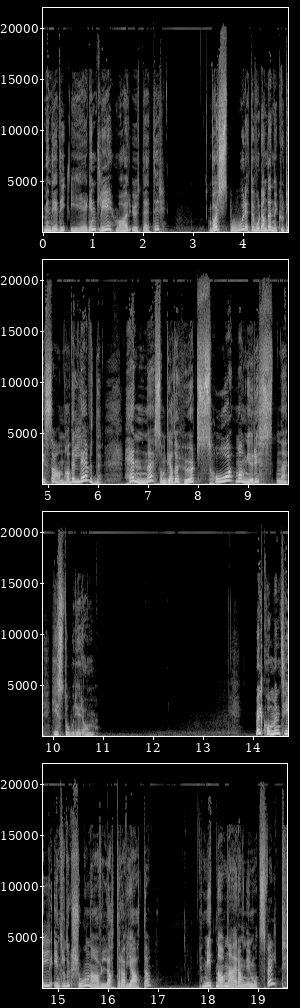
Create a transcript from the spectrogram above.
Men det de egentlig var ute etter, var spor etter hvordan denne kurtisanen hadde levd, henne som de hadde hørt så mange rystende historier om. Velkommen til introduksjon av La Traviata. Mitt navn er Ragnhild Motsfeldt.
